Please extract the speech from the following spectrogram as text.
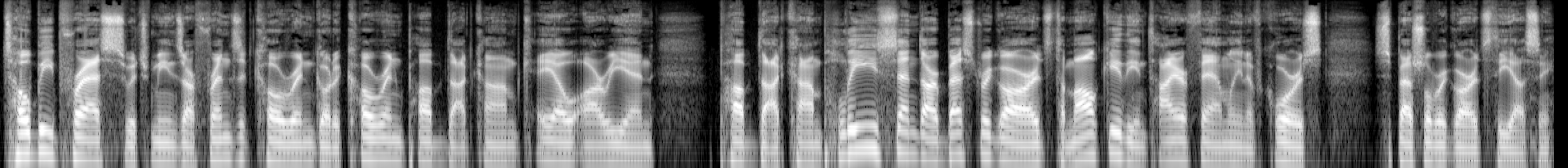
Toby Press, which means our friends at Koren. Go to korenpub.com, K O R E N pub.com. Please send our best regards to Malki, the entire family, and of course, special regards to Yossi.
